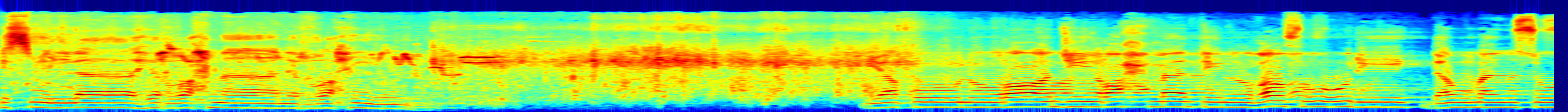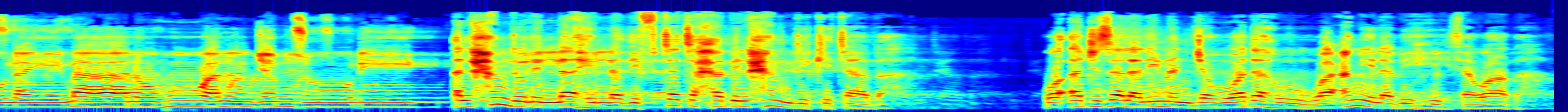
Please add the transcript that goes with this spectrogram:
بسم الله الرحمن الرحيم. يقول راجي رحمة الغفور دوما سليمان هو الجمزوري الحمد لله الذي افتتح بالحمد كتابه وأجزل لمن جوده وعمل به ثوابه.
